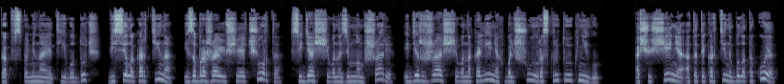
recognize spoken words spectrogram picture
как вспоминает его дочь, висела картина, изображающая черта, сидящего на земном шаре и держащего на коленях большую раскрытую книгу. Ощущение от этой картины было такое,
